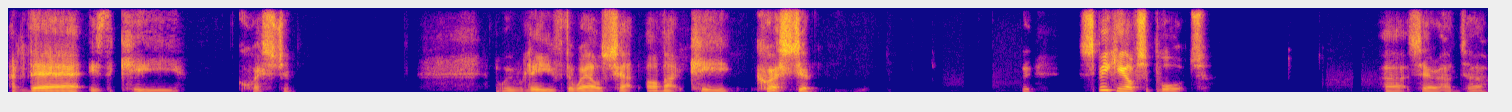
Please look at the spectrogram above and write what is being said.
And there is the key question. We will leave the Wales chat on that key question. Speaking of support, uh, Sarah Hunter,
